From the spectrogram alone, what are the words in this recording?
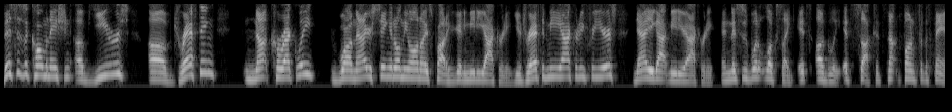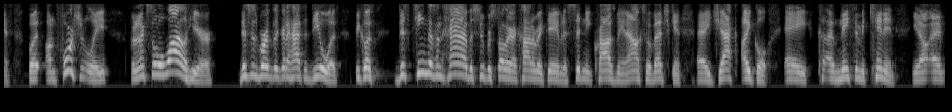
This is a culmination of years of drafting not correctly. Well, now you're seeing it on the all nice product. You're getting mediocrity. You drafted mediocrity for years. Now you got mediocrity. And this is what it looks like. It's ugly. It sucks. It's not fun for the fans. But unfortunately, for the next little while here, this is where they're going to have to deal with because this team doesn't have a superstar like a Connor McDavid, a Sidney Crosby, an Alex Ovechkin, a Jack Eichel, a a Nathan MacKinnon. You know, and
